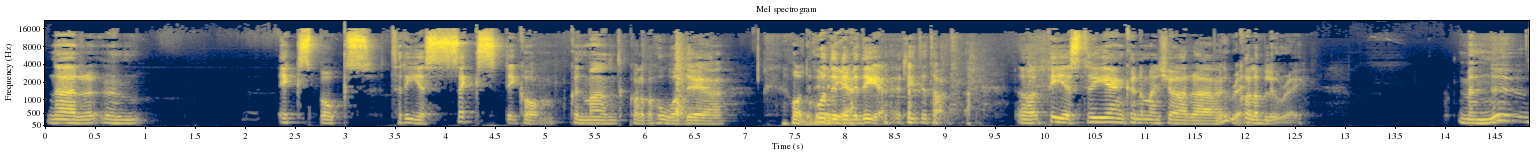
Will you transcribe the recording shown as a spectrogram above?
När um, Xbox 360 kom kunde man kolla på HD, HD-DVD. HD-DVD ett litet tag. Och PS3 kunde man köra, Blu-ray. kolla Blu-ray. Men nu,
